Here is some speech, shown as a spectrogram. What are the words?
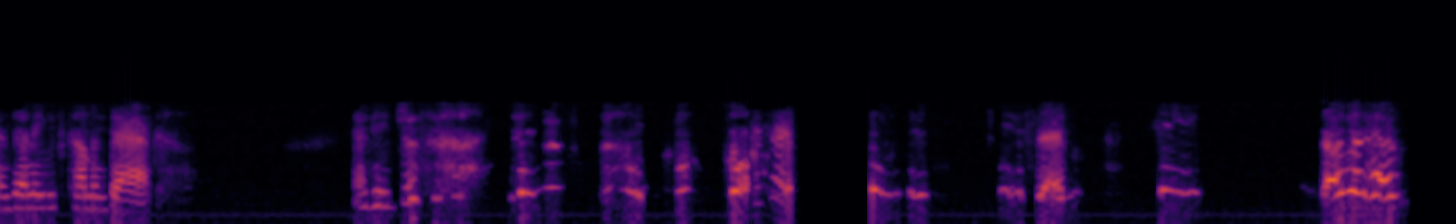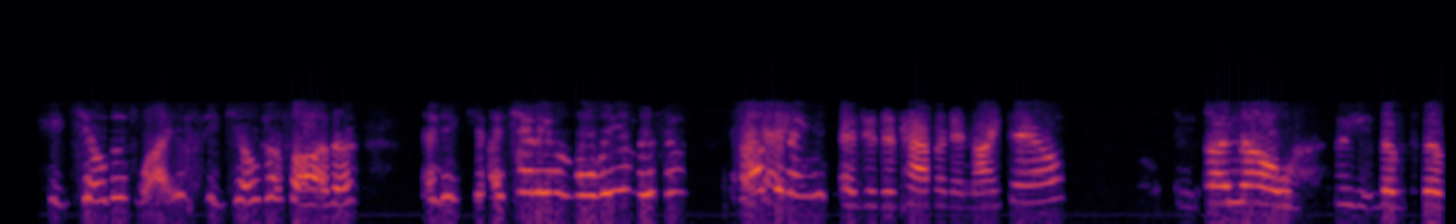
and then he was coming back. And he just he just Okay. he said he doesn't have he killed his wife he killed her father and he i can't even believe this is happening. And did this happen in Knightdale? uh no. The the the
